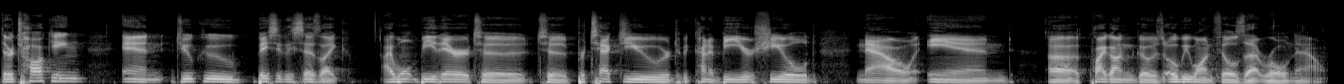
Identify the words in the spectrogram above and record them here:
they're talking and Dooku basically says like I won't be there to to protect you or to be, kind of be your shield now. And uh, Qui-Gon goes Obi-Wan fills that role now.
